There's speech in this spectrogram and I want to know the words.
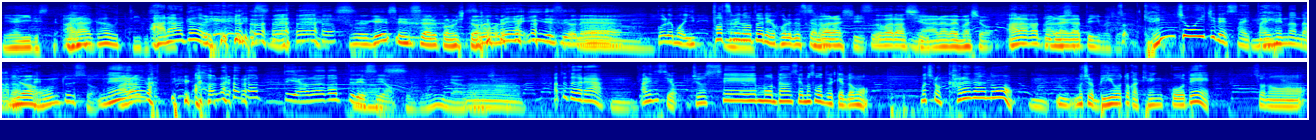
いやいいですね。ね。抗うっていいですうね。抗う すげえセンスあるこの人。そうねいいですよね。うんこれもう一発目のお便りがこれですから、素晴らしい。素晴らしい。いや抗いましょう。抗っていきましょう。抗っていきましょそう現状維持でさえ大変なんだからいやだって、本当ですよ。ね抗って抗って抗ってですよいやすごいなこう。の人んあとだから、う。んあれですよ女性も男性もそう。だけどももちろん体の、う。んう。んもちろん美容とか健康でその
